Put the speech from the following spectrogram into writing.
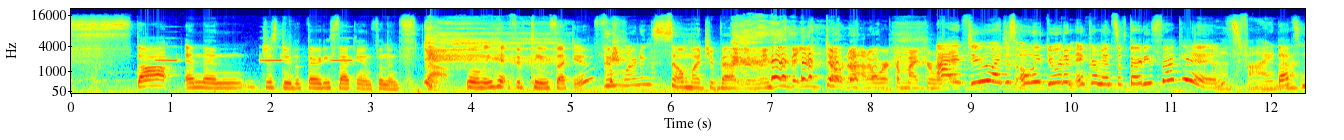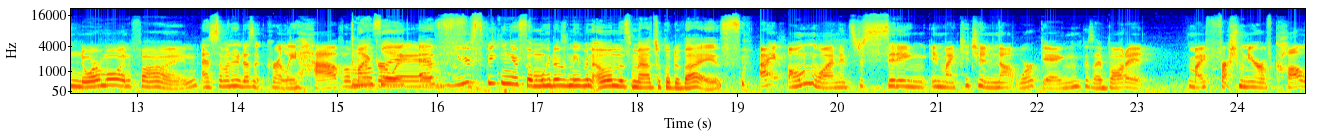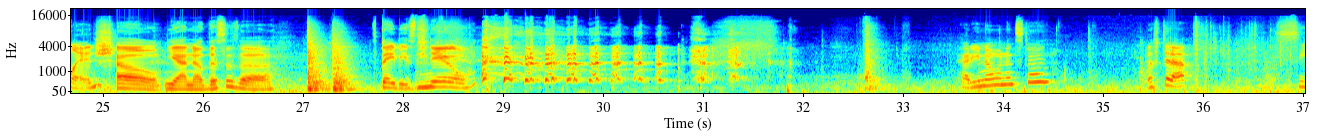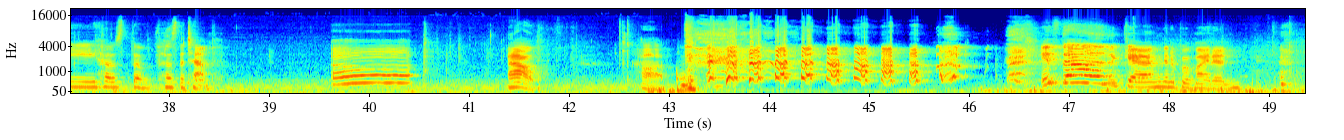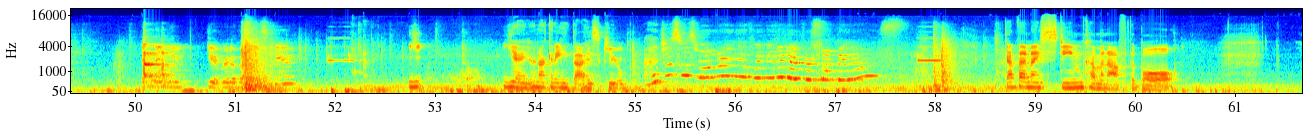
stop and then just do the 30 seconds and then stop when we hit 15 seconds. I'm learning so much about you, Nikki, that you don't know how to work a microwave. I do. I just only do it in increments of 30 seconds. That's fine. That's normal and fine. as someone who doesn't currently have a was like, microwave, as you're speaking as someone who doesn't even own this magical device. I own one. It's just sitting in my kitchen, not working because I bought it my freshman year of college. Oh, yeah, no, this is a. This baby's new. How do you know when it's done? Lift it up. See how's the how's the temp. Uh. Ow. Hot. it's done! Okay, I'm gonna put mine in. And then you get rid of the ice cube? Yeah, you're not gonna eat the ice cube. I just was wondering if we needed it for something else. Got that nice steam coming off the bowl.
